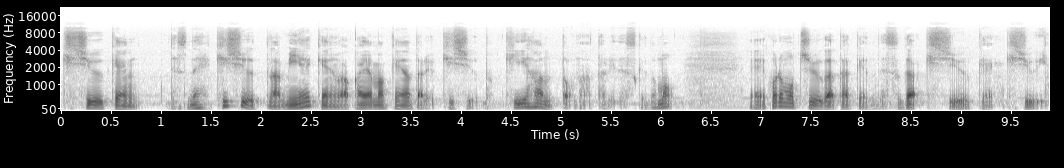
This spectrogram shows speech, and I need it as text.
紀州犬ですね。紀州ってのは三重県和歌山県あたりを紀州と紀伊半島のあたりですけども、え、これも中型犬ですが紀州犬紀州犬。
